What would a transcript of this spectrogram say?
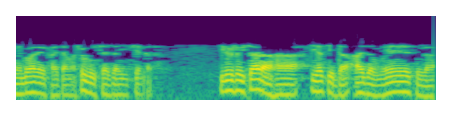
ဝင်သွားတဲ့အခါကျမှလှုပ်လှုပ်ရှားရှားကြီးဖြစ်လာတာ ဒီလိုလှုပ်ရှားတာဟာတရားစစ်တာအားကြောင့်ပဲဆိုတာ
